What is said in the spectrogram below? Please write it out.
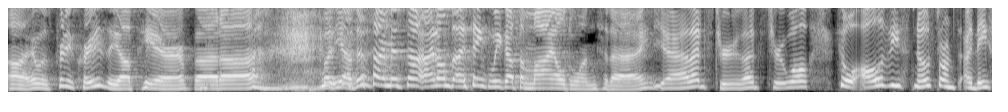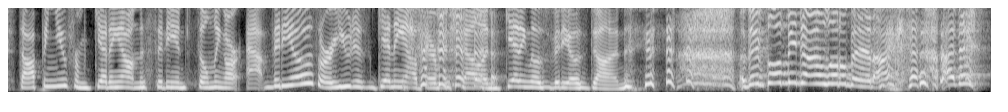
uh, it was pretty crazy up here, but, uh, but yeah, this time it's not, I don't, I think we got the mild one today. Yeah, that's true. That's true. Well, so all of these snowstorms, are they stopping you from getting out in the city and filming our app videos? Or are you just getting out there, Michelle, and getting those videos done? They've slowed me down a little bit. I, I think.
